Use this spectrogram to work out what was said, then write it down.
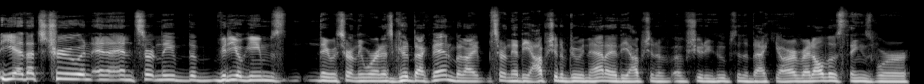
Yeah, that's true, and and, and certainly the video games they were certainly weren't as good back then. But I certainly had the option of doing that. I had the option of, of shooting hoops in the backyard. Right, all those things were.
